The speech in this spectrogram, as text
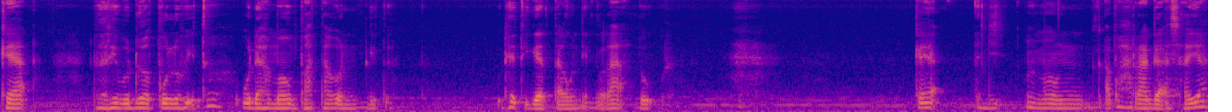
Kayak 2020 itu udah mau 4 tahun gitu. Udah tiga tahun yang lalu. Kayak memang apa raga saya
